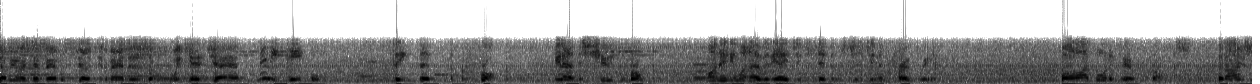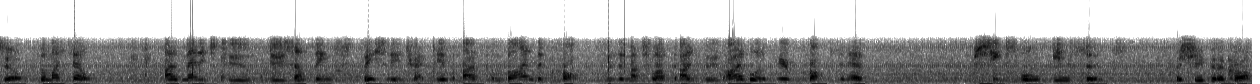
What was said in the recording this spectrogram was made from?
WSFM, it's Jonesy Amanda's Weekend Jam. Many people think that a croc, you know the shoe croc, on anyone over the age of seven is just inappropriate. Well, I bought a pair of crocs. But For I, yourself? For myself. I've managed to do something especially attractive. I've combined the croc with the much-loved Ugg boot. I bought a pair of crocs that have sheep's wool inserts. A sheep in a croc.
